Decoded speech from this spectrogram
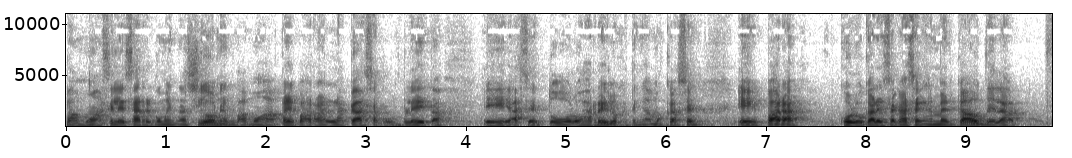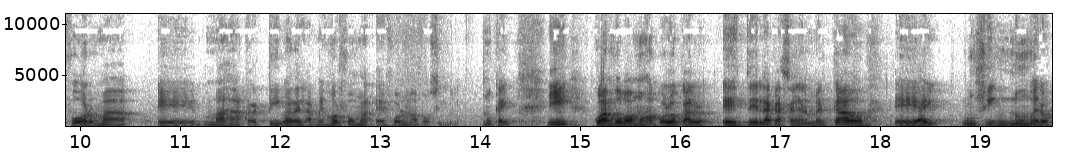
Vamos a hacer esas recomendaciones. Vamos a preparar la casa completa, hacer todos los arreglos que tengamos que hacer para colocar esa casa en el mercado de la forma más atractiva, de la mejor forma, forma posible. Y cuando vamos a colocar este, la casa en el mercado, eh, hay un sinnúmero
